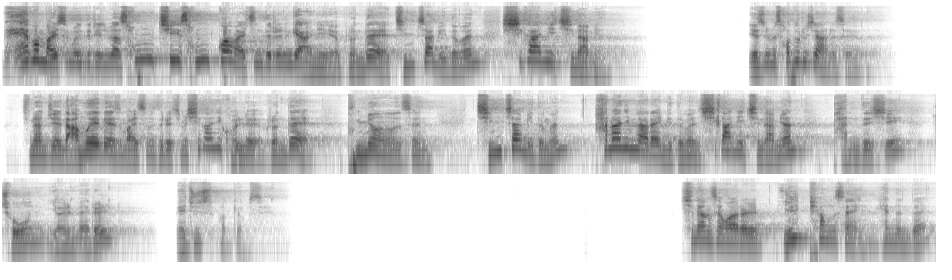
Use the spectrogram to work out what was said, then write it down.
매번 말씀을 드리지만 성취, 성과 말씀드리는 게 아니에요. 그런데 진짜 믿음은 시간이 지나면 예수님 서두르지 않으세요. 지난주에 나무에 대해서 말씀을 드렸지만 시간이 걸려요. 그런데 분명한 것은 진짜 믿음은 하나님 나라의 믿음은 시간이 지나면 반드시 좋은 열매를 맺을 수밖에 없어요. 신앙생활을 일평생 했는데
